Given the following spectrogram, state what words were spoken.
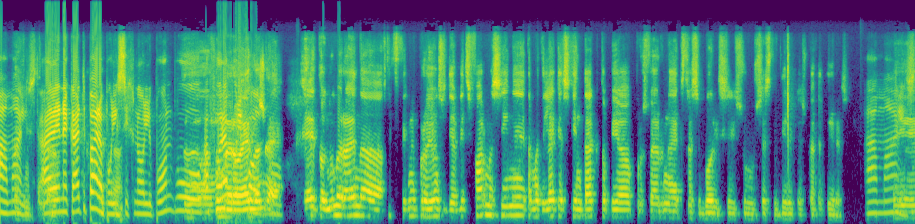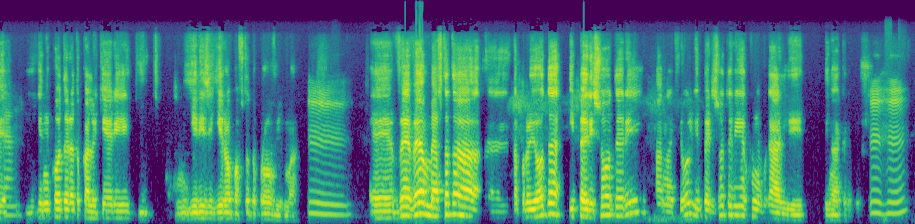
Α, μάλιστα. Άρα είναι κάτι πάρα πολύ συχνό λοιπόν που αφορά πολύ ένα, κόσμο. Ναι. Ε, το νούμερο ένα αυτή τη στιγμή προϊόν στο Diabetes Pharmacy είναι τα μαντιλάκια Skin Tac, τα οποία προσφέρουν έξτρα συμπόληση στους αισθητήρες και στους καθετήρες. Α, μάλιστα. Ε, γενικότερα το καλοκαίρι γυρίζει γύρω από αυτό το πρόβλημα. Mm. Ε, βέβαια, με αυτά τα, ε, τα προϊόντα, οι περισσότεροι, αν όχι όλοι, οι περισσότεροι έχουν βγάλει την άκρη τους. Mm-hmm.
